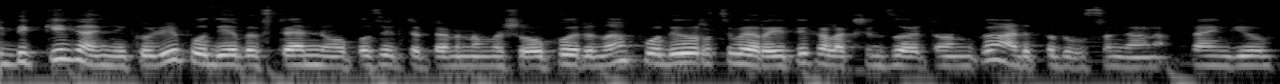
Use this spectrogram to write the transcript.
ഇടുക്കി കഞ്ഞിക്കുഴി പുതിയ ബസ് സ്റ്റാൻഡിന് ഓപ്പോസിറ്റ് ഇട്ടാണ് നമ്മുടെ ഷോപ്പ് വരുന്നത്. പുതിയ കുറച്ച് വെറൈറ്റി കളക്ഷൻസുമായിട്ട് നമുക്ക് അടുത്ത ദിവസം കാണാം. Thank you.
